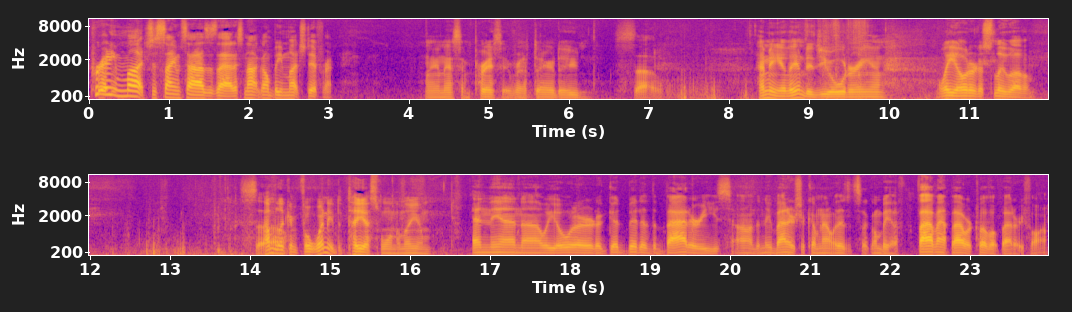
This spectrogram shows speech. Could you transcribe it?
pretty much the same size as that. It's not going to be much different. Man, that's impressive right there, dude. So How many of them did you order in? we ordered a slew of them. So I'm looking for. We need to test one of them. And then uh, we ordered a good bit of the batteries. Uh, the new batteries are coming out with it. It's going to be a 5 amp hour 12 volt battery for them.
